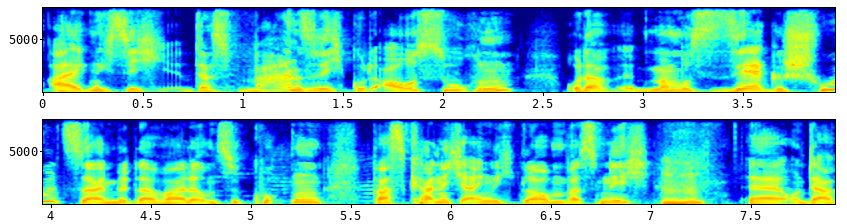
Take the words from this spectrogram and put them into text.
eigentlich sich das wahnsinnig gut aussuchen oder man muss sehr geschult sein mittlerweile, um zu gucken, was kann ich eigentlich glauben, was nicht. Mhm. Äh, und da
